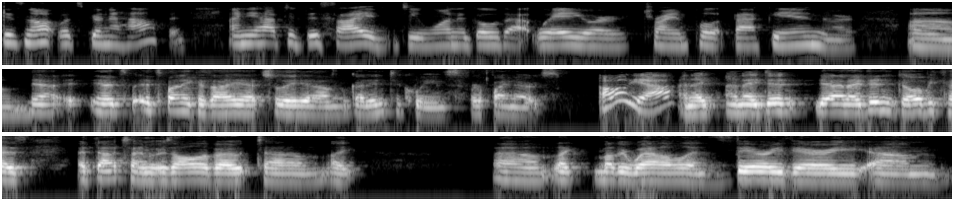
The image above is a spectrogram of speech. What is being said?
is not what's going to happen. And you have to decide, do you want to go that way or try and pull it back in or, um, yeah, it's, it's funny because I actually um, got into Queens for fine arts. Oh yeah. And I, and I did, yeah. And I didn't go because at that time it was all about, um, like, um, like Motherwell and very, very um,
